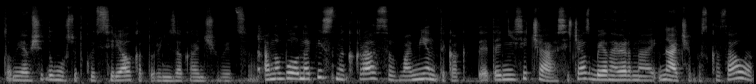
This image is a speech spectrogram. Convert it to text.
Потом я вообще думала, что это какой-то сериал, который не заканчивается. Оно было написано как раз в моменты, как это не сейчас. Сейчас бы я, наверное, иначе бы сказала.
